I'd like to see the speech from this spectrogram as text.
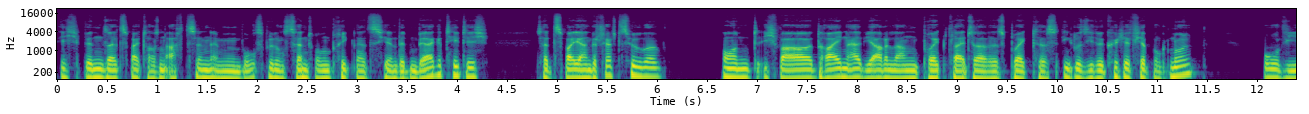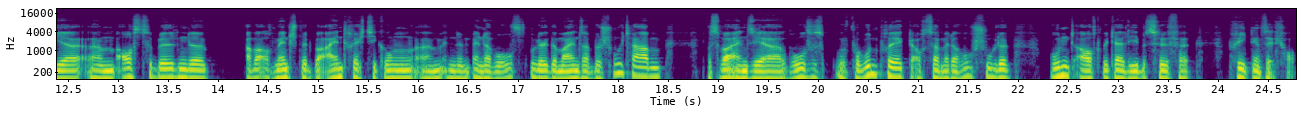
Ich bin seit 2018 im Berufsbildungszentrum Prignitz hier in Wittenberge tätig, seit zwei Jahren Geschäftsführer und ich war dreieinhalb Jahre lang Projektleiter des Projektes inklusive Küche 4.0, wo wir ähm, Auszubildende aber auch Menschen mit Beeinträchtigungen ähm, in, in, der Berufsschule gemeinsam beschult haben. Das war ein sehr großes Verbundprojekt, auch zusammen mit der Hochschule und auch mit der Lebenshilfe Prignitz e.V.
